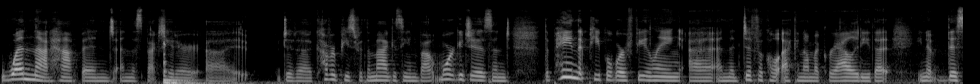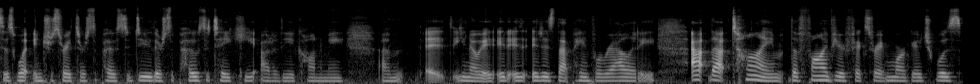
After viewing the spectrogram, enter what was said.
When that happened, and the Spectator uh, did a cover piece for the magazine about mortgages and the pain that people were feeling uh, and the difficult economic reality that you know this is what interest rates are supposed to do. They're supposed to take heat out of the economy. Um, it, you know it, it, it is that painful reality. At that time the five-year fixed rate mortgage was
